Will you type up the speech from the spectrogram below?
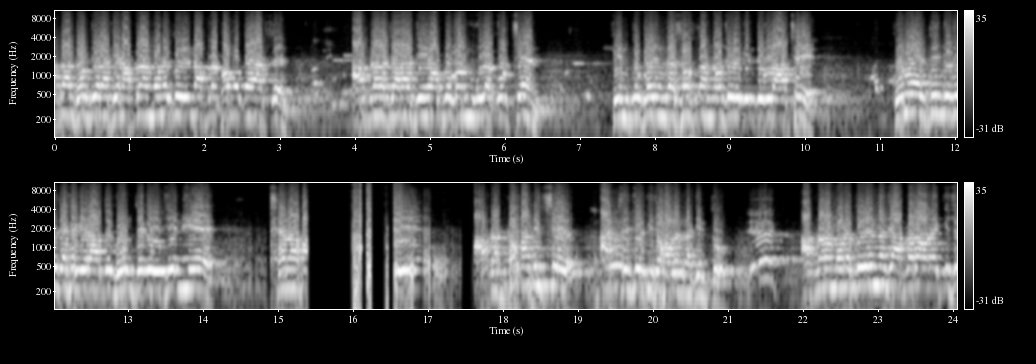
আপনারা ধৈর্য রাখেন, আপনারা মনে করেন আপনারা ক্ষমতায় আসছেন। আপনারা যারা যে অপকর্মগুলা করছেন, কিন্তু গোয়েন্দা সংস্থার নজরে কিন্তু এগুলো আছে। কোনো একদিন যদি দেখে যে রাতে ঘুম থেকে উঠিয়ে নিয়ে সেনা আপনার ডলা দিচ্ছে আশ্চর্যের কিছু হবেন না কিন্তু। আপনারা মনে করেন না যে আপনারা অনেক কিছু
